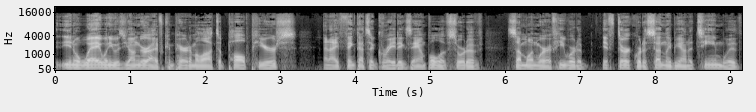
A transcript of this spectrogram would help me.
in a way, when he was younger, I've compared him a lot to Paul Pierce, and I think that's a great example of sort of someone where if he were to, if Dirk were to suddenly be on a team with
